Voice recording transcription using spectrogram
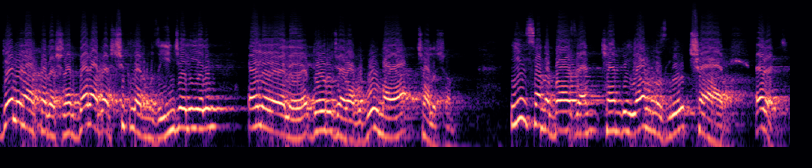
gelin arkadaşlar beraber şıklarımızı inceleyelim. Ele eleye doğru cevabı bulmaya çalışalım. İnsanı bazen kendi yalnızlığı çağırır. Evet.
